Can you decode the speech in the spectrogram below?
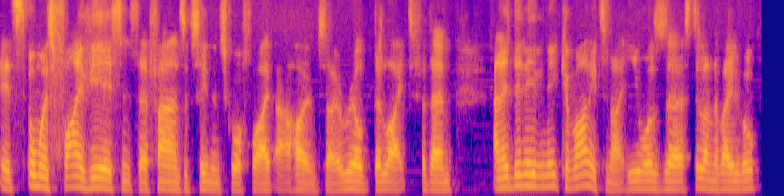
it's almost five years since their fans have seen them score five at home. So a real delight for them. And they didn't even need Cavani tonight. He was uh, still unavailable,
